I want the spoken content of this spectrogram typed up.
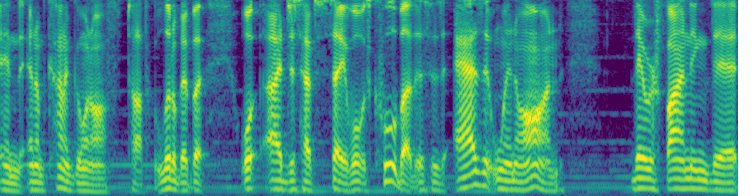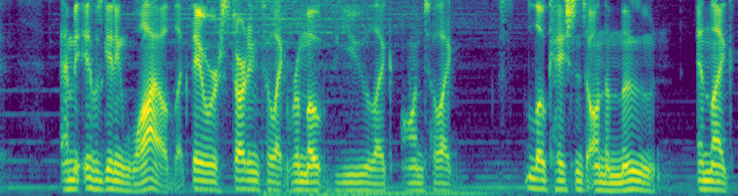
and and I'm kind of going off topic a little bit, but what I just have to say, what was cool about this is as it went on, they were finding that I mean it was getting wild. Like they were starting to like remote view like onto like s- locations on the moon and like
